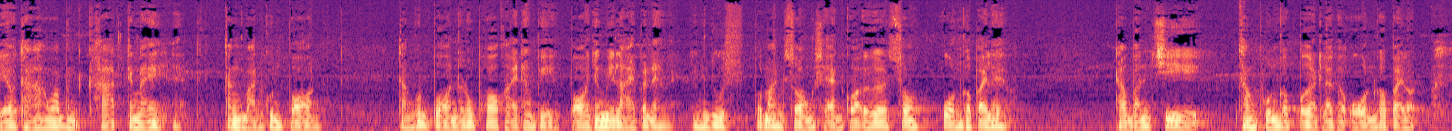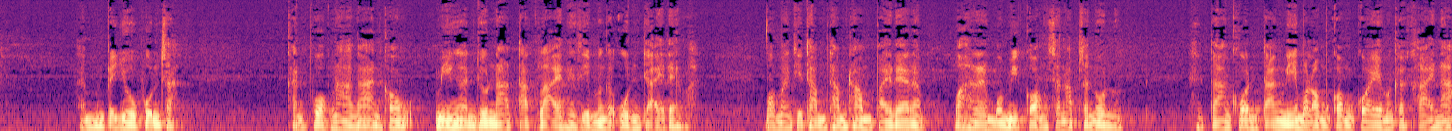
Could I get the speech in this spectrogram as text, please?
ดี๋ยวทางว่ามันขาดจังไรตั้งบ้านคุณปอนทั้งคุณปอนหลวงพ่อขายทั้งปีปอยังมีหลายปไหนยังอยู่ประมาณสองแสนกว่าเออโซโอนเข้าไปเลยถ้าบัญชีทั้งพุนก็เปิดแล้วก็โอนเข้าไปหลดให้มันไปอยู่พุนซะขันพวกนางานเขามีเงินอยู่นาตักหลายทั้งสิมันก็อุ่นใจได้ว่าบอกมันที่ทำทำทำไปได้ละว่าอะไรบ่มีกองสนับสนุน ต่างคนต่างหนีมาหลอมกอมก้อยมันก็ขายหนา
